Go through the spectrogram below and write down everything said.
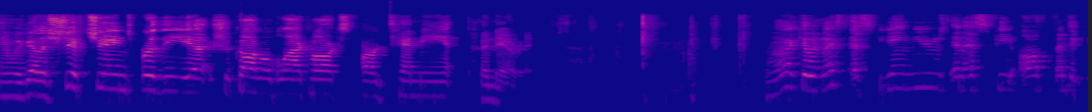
And we've got a shift change for the uh, Chicago Blackhawks, Artemi Panarin. All right, coming next, SP Game Used and SP Authentic.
